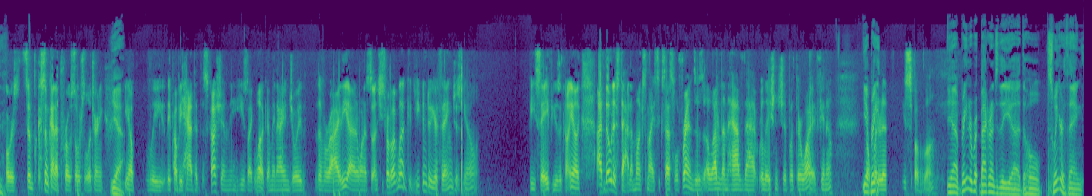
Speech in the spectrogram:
or some some kind of pro social attorney, yeah, you know, probably, they probably had that discussion. He's like, "Look, I mean, I enjoy the variety. I don't want to." And she's probably like, "Look, you can do your thing. Just you know, be safe. Use a you know." I've noticed that amongst my successful friends is a lot of them have that relationship with their wife. You know, yeah, bring it, blah blah blah. Yeah, bringing it back around to the uh, the whole swinger thing.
